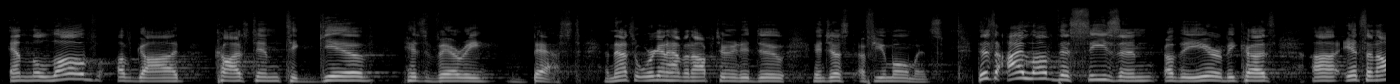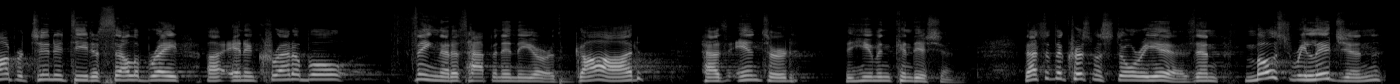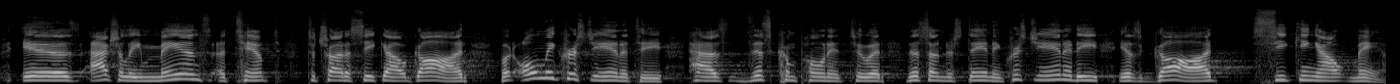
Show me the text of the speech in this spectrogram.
and the love of God caused him to give his very best. And that's what we're going to have an opportunity to do in just a few moments. This, I love this season of the year because uh, it's an opportunity to celebrate uh, an incredible thing that has happened in the earth. God has entered the human condition. That's what the Christmas story is. And most religion is actually man's attempt to try to seek out God, but only Christianity has this component to it, this understanding. Christianity is God seeking out man.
